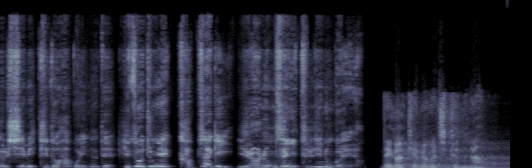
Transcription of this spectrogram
열심히 기도하고 있는데 기도 중에 갑자기 이런 음성이 들리는 거예요. 내가 계명을 지켰느냐?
